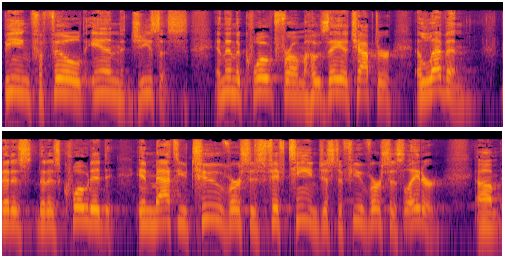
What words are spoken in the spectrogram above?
being fulfilled in Jesus. And then the quote from Hosea chapter 11 that is, that is quoted in Matthew 2 verses 15, just a few verses later um,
